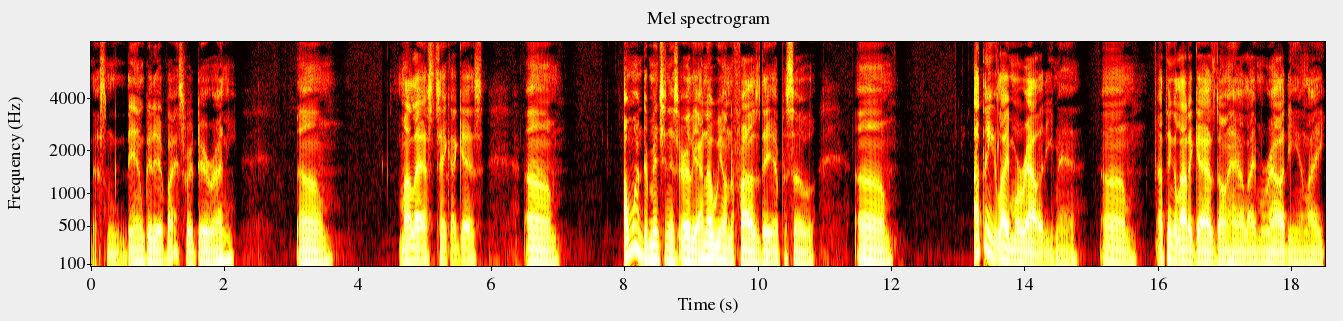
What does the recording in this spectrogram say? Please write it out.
that's some damn good advice right there, Rodney. Um, my last take, I guess. Um, I wanted to mention this earlier. I know we on the Father's Day episode. Um, I think like morality, man. Um, I think a lot of guys don't have like morality and like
